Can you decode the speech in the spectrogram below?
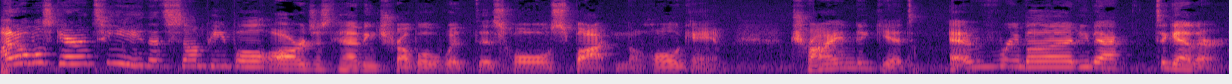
I'd almost guarantee that some people are just having trouble with this whole spot in the whole game. Trying to get everybody back together.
